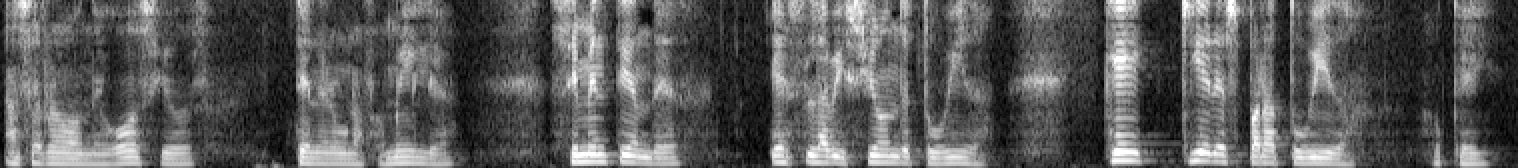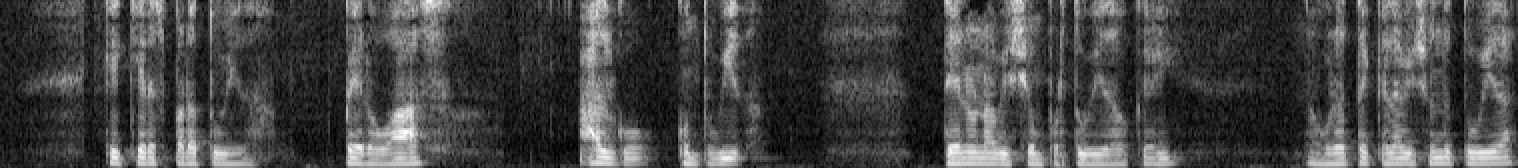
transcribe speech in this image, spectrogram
hacer nuevos negocios, tener una familia. Si me entiendes, es la visión de tu vida. ¿Qué quieres para tu vida? ¿Ok? ¿Qué quieres para tu vida? Pero haz algo con tu vida. Ten una visión por tu vida, ¿ok? Acuérdate que la visión de tu vida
